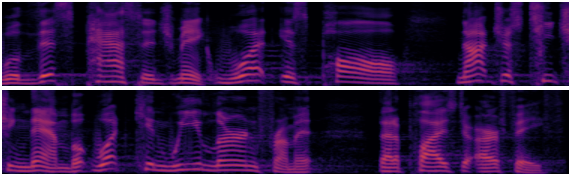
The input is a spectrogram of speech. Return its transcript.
will this passage make? What is Paul not just teaching them, but what can we learn from it that applies to our faith?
